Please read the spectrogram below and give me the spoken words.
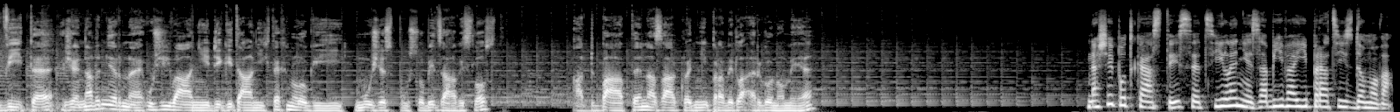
Víte, že nadměrné užívání digitálních technologií může způsobit závislost? A dbáte na základní pravidla ergonomie? Naše podcasty se cíleně zabývají prací z domova.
